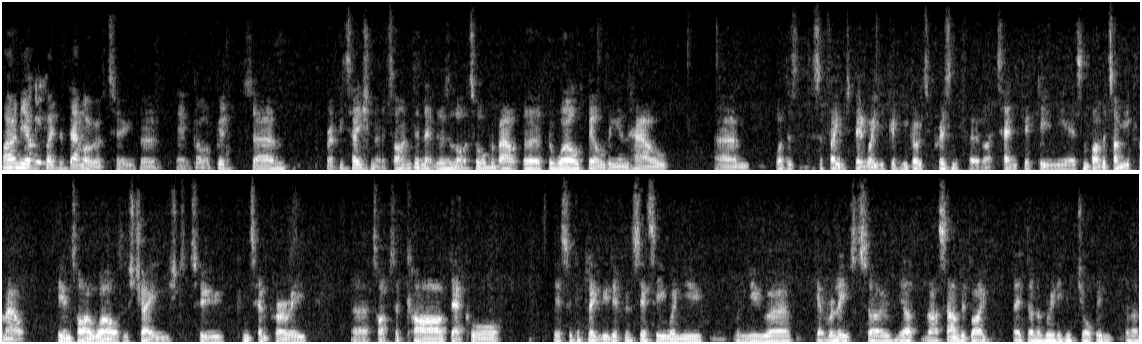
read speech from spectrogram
I only ever played the demo of two, but it got a good um, reputation at the time, didn't it? There was a lot of talk about the, the world building and how, um, well, there's, there's a famous bit where you go, you go to prison for like 10, 15 years, and by the time you come out, the entire world has changed to contemporary uh, types of car decor. It's a completely different city when you when you uh, get released. So yeah, that sounded like they've done a really good job in uh,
